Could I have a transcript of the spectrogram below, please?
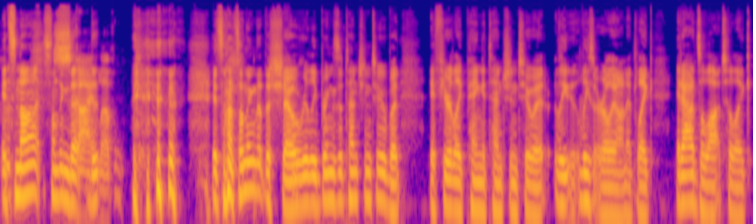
it's not something Sky that, level. it's not something that the show really brings attention to but if you're like paying attention to it at at least early on it like it adds a lot to like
